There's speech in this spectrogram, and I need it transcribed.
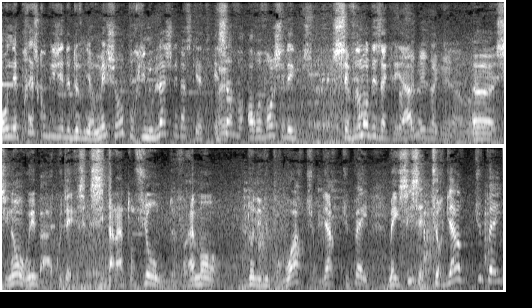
On est presque obligé de devenir méchant pour qu'ils nous lâchent les baskets. Et Ouais. ça, en revanche, c'est vraiment désagréable. désagréable. Euh, sinon, oui, bah écoutez, si tu as l'intention de vraiment donner du pourboire, tu regardes, tu payes. Mais ici, c'est tu regardes, tu payes.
